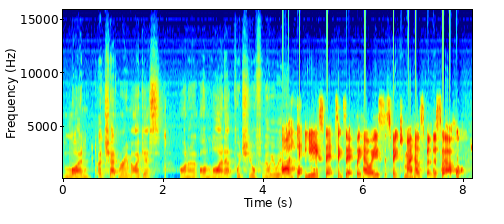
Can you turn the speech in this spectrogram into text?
line a chat room, I guess, on an online app which you're familiar with. Oh, that, yes, that's exactly how I used to speak to my husband as well.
